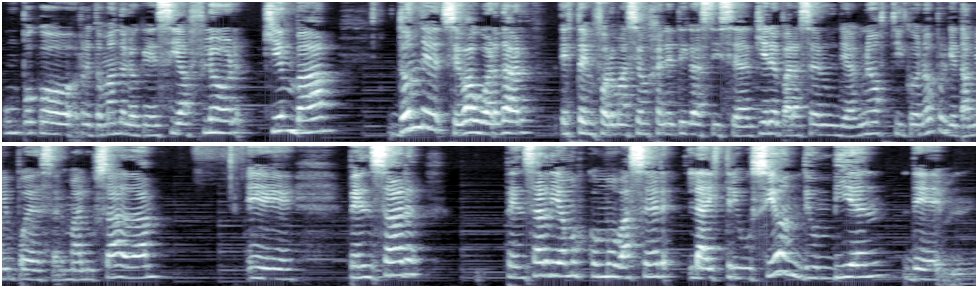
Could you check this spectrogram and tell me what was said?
un poco retomando lo que decía Flor, ¿quién va, dónde se va a guardar esta información genética si se adquiere para hacer un diagnóstico, ¿no? porque también puede ser mal usada? Eh, pensar, pensar, digamos, cómo va a ser la distribución de un bien de,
